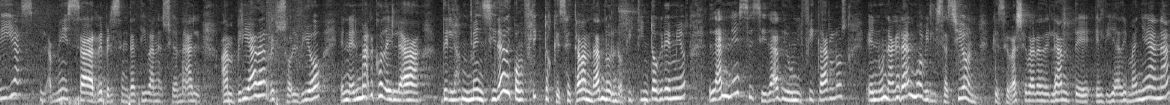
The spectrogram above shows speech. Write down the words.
días la Mesa Representativa Nacional Ampliada resolvió, en el marco de la, de la inmensidad de conflictos que se estaban dando en los distintos gremios, la necesidad de unificarlos en una gran movilización que se va a llevar adelante el día de mañana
